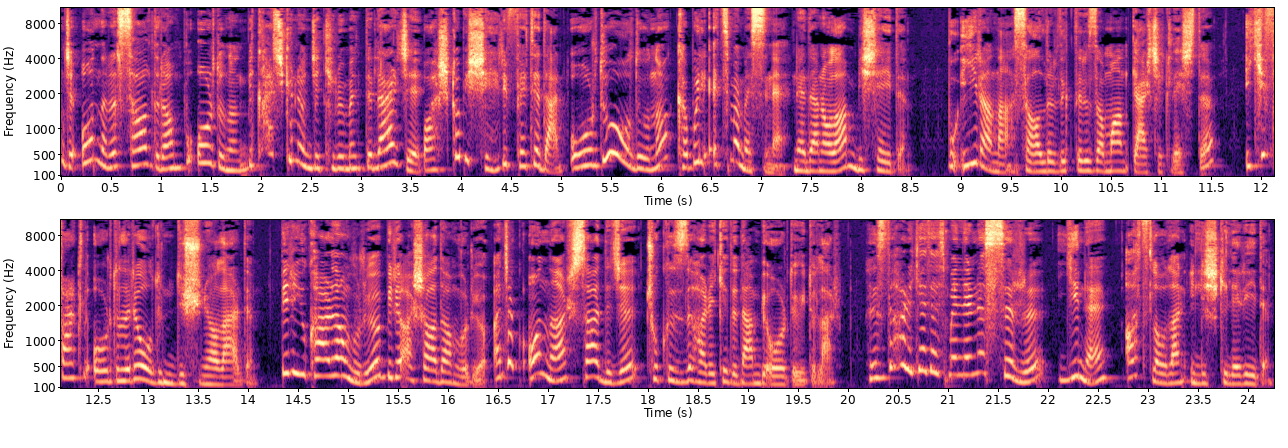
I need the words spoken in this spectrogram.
önce onlara saldıran bu ordunun birkaç gün önce kilometrelerce başka bir şehri fetheden ordu olduğunu kabul etmemesine neden olan bir şeydi. Bu İran'a saldırdıkları zaman gerçekleşti. İki farklı orduları olduğunu düşünüyorlardı. Biri yukarıdan vuruyor, biri aşağıdan vuruyor. Ancak onlar sadece çok hızlı hareket eden bir orduydular. Hızlı hareket etmelerinin sırrı yine atla olan ilişkileriydi.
